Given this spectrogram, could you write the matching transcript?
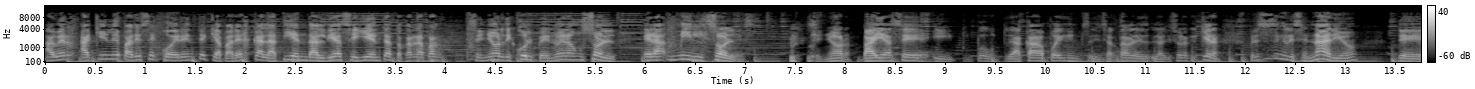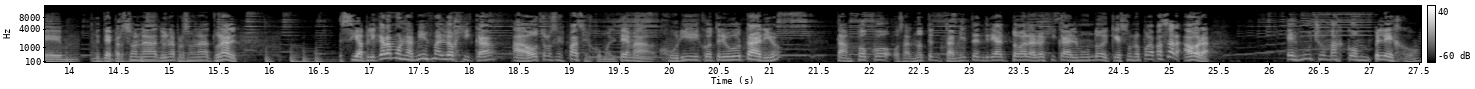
A ver, ¿a quién le parece coherente que aparezca la tienda al día siguiente a tocar la puerta? Señor, disculpe, no era un sol, era mil soles. Señor, váyase y acá pueden insertar la lisura que quieran. Pero ese es en el escenario de, de persona, de una persona natural. Si aplicáramos la misma lógica a otros espacios, como el tema jurídico tributario, tampoco, o sea, no te- también tendría toda la lógica del mundo de que eso no pueda pasar. Ahora, es mucho más complejo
